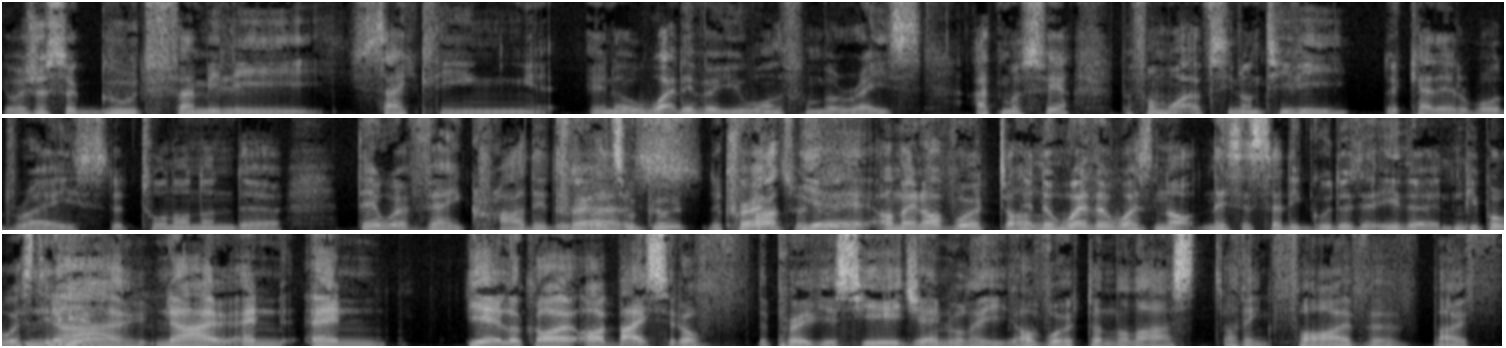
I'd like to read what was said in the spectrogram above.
it was just a good family cycling, you know, whatever you want from a race atmosphere. But from what I've seen on TV, the Cadel Road Race, the Tour Down Under, they were very crowded The Crowds as were good. The Crowd- crowds were yeah. good. I mean, I've worked on And the weather was not necessarily good either, and people were still here. no, no, and and yeah. Look, I, I base it off the previous year. Generally, I've worked on the last, I think, five of both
